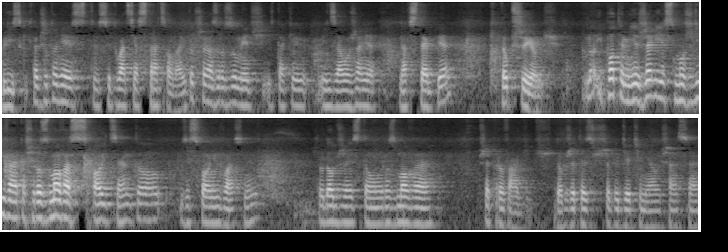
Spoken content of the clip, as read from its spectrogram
bliskich. Także to nie jest sytuacja stracona i to trzeba zrozumieć i takie mieć założenie na wstępie, to przyjąć. No i potem, jeżeli jest możliwa jakaś rozmowa z ojcem, to ze swoim własnym, to dobrze jest tą rozmowę przeprowadzić. Dobrze też, żeby dzieci miały szansę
